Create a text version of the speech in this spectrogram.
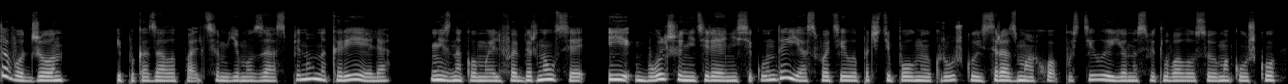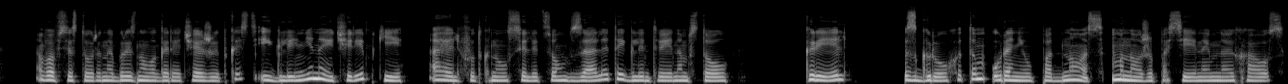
«Да вот же он!» и показала пальцем ему за спину на Кориэля. Незнакомый эльф обернулся и, больше не теряя ни секунды, я схватила почти полную кружку и с размаху опустила ее на светловолосую макушку. Во все стороны брызнула горячая жидкость и глиняные черепки, а эльф уткнулся лицом в залитый глинтвейном стол. Крель с грохотом уронил поднос, множе посеянный мной хаос.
